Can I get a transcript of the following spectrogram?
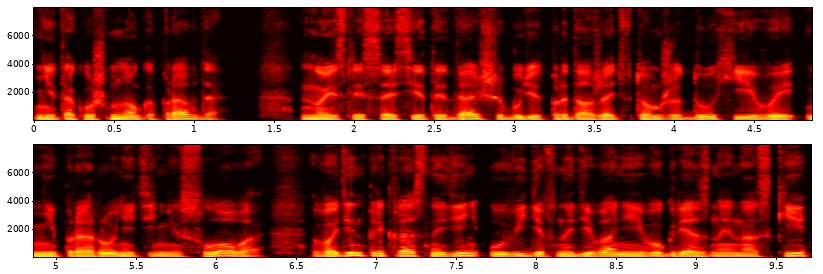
Не так уж много, правда? Но если сосед и дальше будет продолжать в том же духе, и вы не пророните ни слова, в один прекрасный день, увидев на диване его грязные носки,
